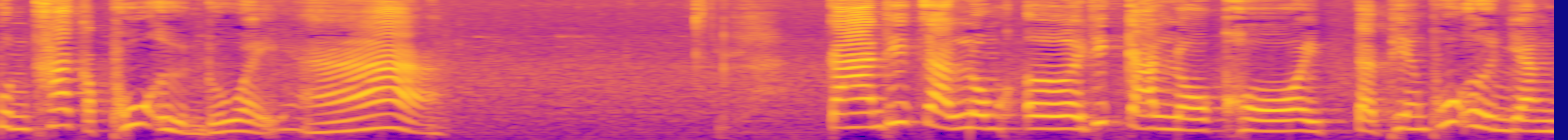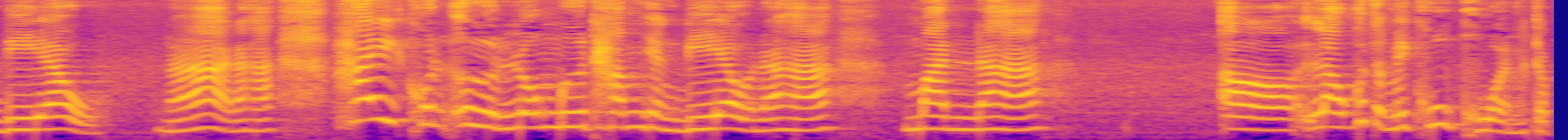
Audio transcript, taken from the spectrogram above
คุณค่ากับผู้อื่นด้วยอ่า การที่จะลงเอยที่การรอคอย แต่เพียงผู้อื่นอย่างเดียวนะนะคะให้คนอื่นลงมือทำอย่างเดียวนะคะมันนะคะเออเราก็จะไม่คู่ควรกับ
